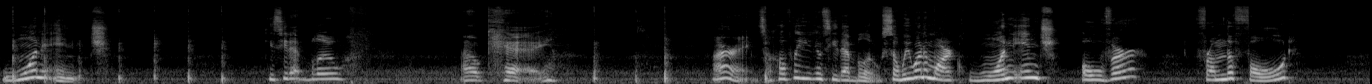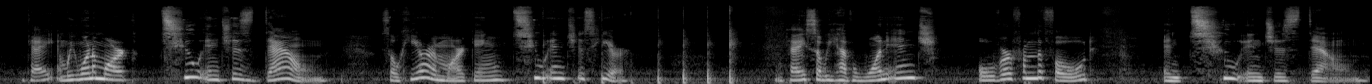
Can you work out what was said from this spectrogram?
one inch. You see that blue? Okay. All right, so hopefully you can see that blue. So we want to mark one inch over from the fold, okay? And we want to mark two inches down. So here I'm marking two inches here. Okay, so we have one inch over from the fold and two inches down.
